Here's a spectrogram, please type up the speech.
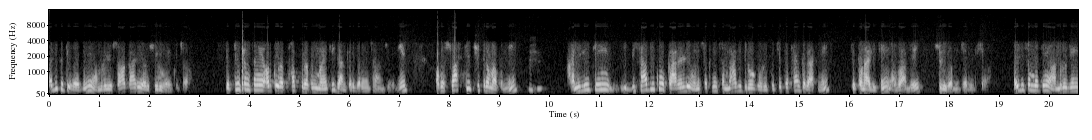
अलिकति भए पनि हाम्रो यो सहकार्यहरू सुरु भएको छ। त्यो सँगसँगै अर्को एउटा थप कुरा पनि म के जानकारी गराउन चाहन्छु भने अब स्वास्थ्य क्षेत्रमा पनि हामीले चाहिँ विषादीको कारणले हुन सक्ने सम्भावित रोगहरूको चाहिँ तथ्याङ्क राख्ने त्यो प्रणाली चाहिँ अब हामीले सुरु गर्नु जरुरी छ। अहिलेसम्म चाहिँ हाम्रो जुन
